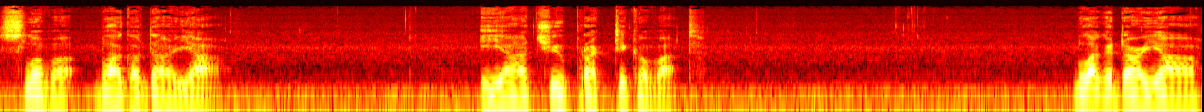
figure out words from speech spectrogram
слово «благодаря». И я хочу практиковать. Благодаря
